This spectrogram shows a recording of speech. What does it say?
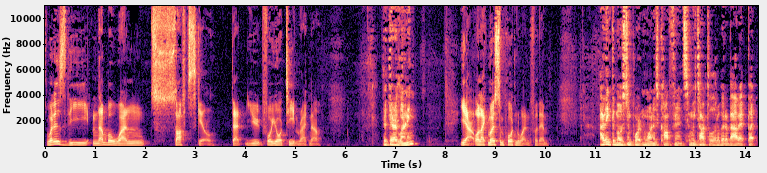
what is the number one soft skill that you for your team right now? That they're learning? Yeah, or like most important one for them. I think the most important one is confidence, and we talked a little bit about it, but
